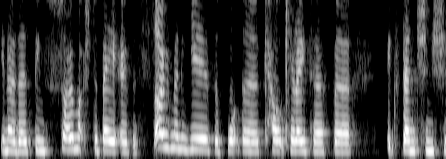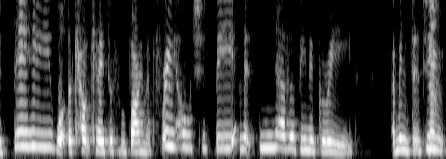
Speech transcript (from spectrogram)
you know, there's been so much debate over so many years of what the calculator for extension should be, what the calculator for buying the freehold should be, and it's never been agreed. I mean, did you no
